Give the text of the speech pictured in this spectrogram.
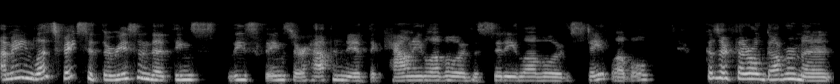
I mean, let's face it, the reason that things these things are happening at the county level or the city level or the state level because our federal government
